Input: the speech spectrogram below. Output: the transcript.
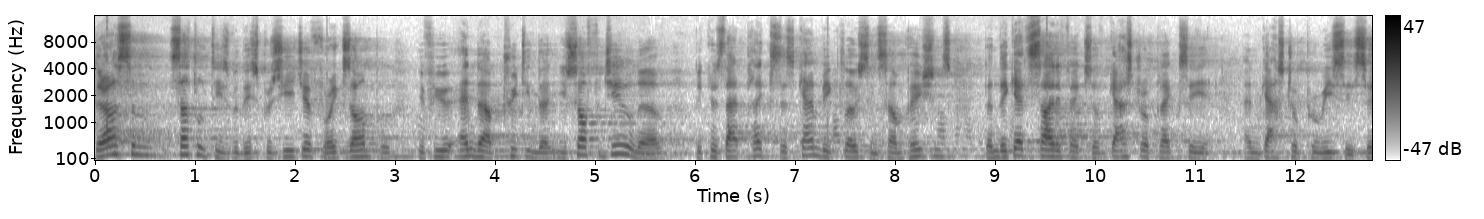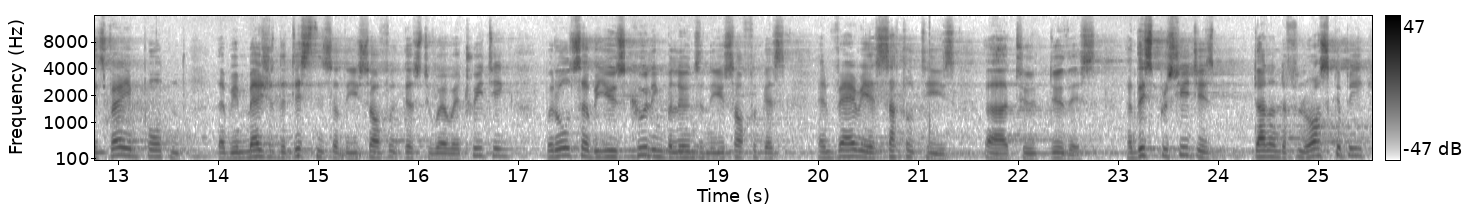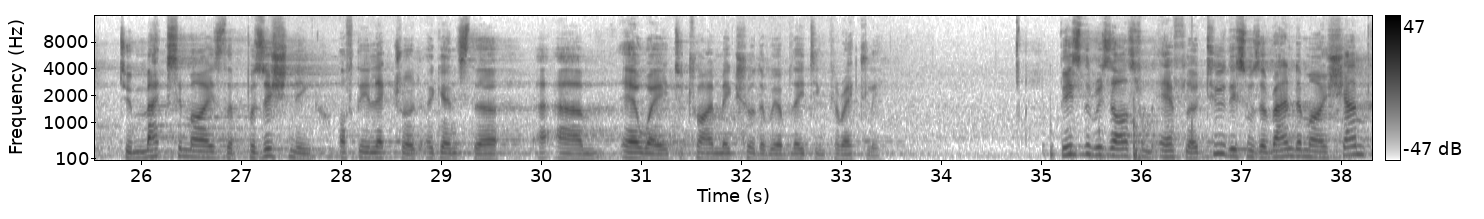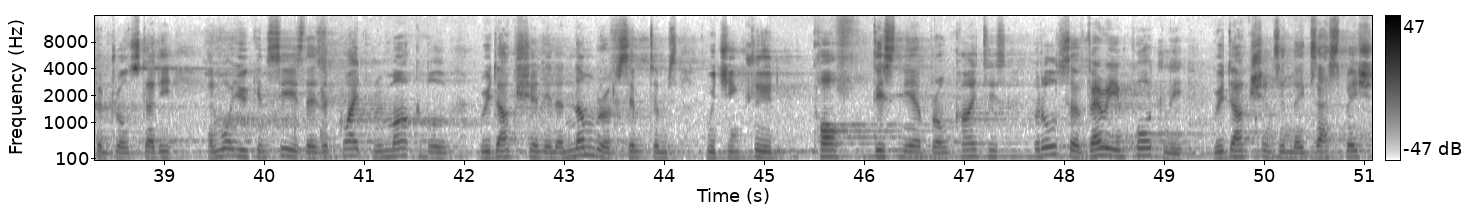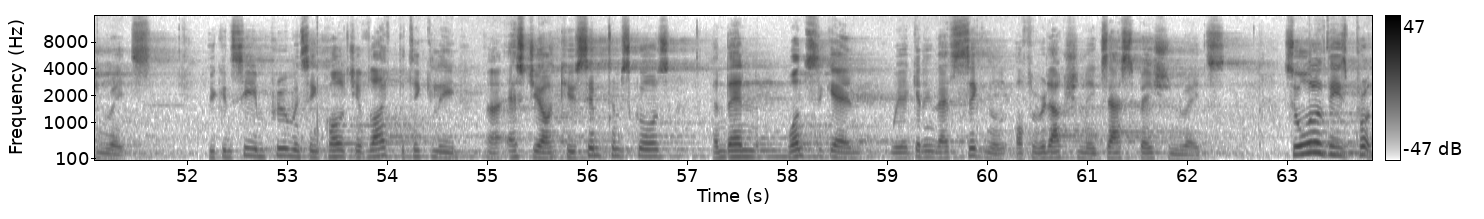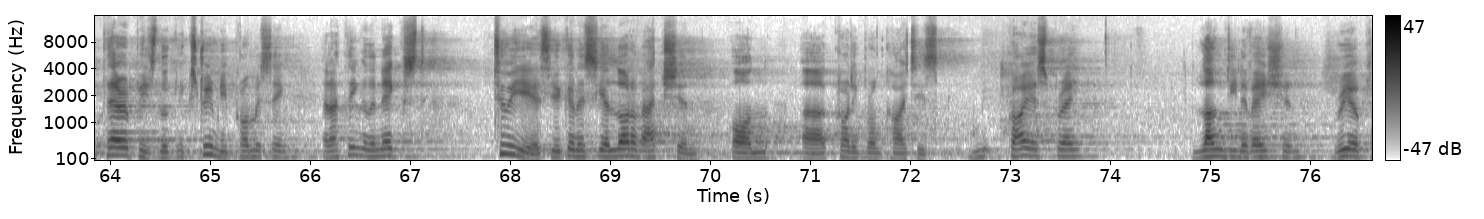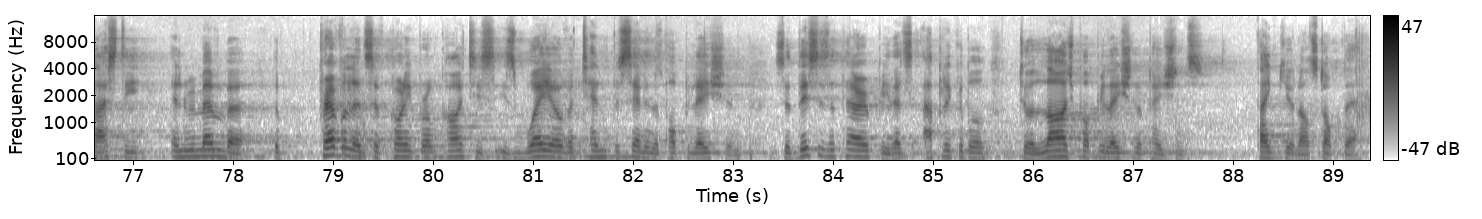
There are some subtleties with this procedure. For example, if you end up treating the esophageal nerve, because that plexus can be close in some patients, then they get side effects of gastroplexy and gastroparesis. So it's very important that we measure the distance of the esophagus to where we're treating, but also we use cooling balloons in the esophagus and various subtleties uh, to do this. And this procedure is done under fluoroscopy to maximize the positioning of the electrode against the uh, um, airway to try and make sure that we're ablating correctly. These are the results from Airflow 2. This was a randomized sham control study, and what you can see is there's a quite remarkable reduction in a number of symptoms, which include cough, dyspnea, bronchitis, but also, very importantly, reductions in the exacerbation rates. You can see improvements in quality of life, particularly uh, SGRQ symptom scores, and then once again, we are getting that signal of a reduction in exacerbation rates. So all of these therapies look extremely promising, and I think in the next two years, you're going to see a lot of action on uh, chronic bronchitis, cryospray, lung denervation, rheoplasty, and remember, prevalence of chronic bronchitis is way over 10% in the population. So this is a therapy that's applicable to a large population of patients. Thank you, and I'll stop there.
